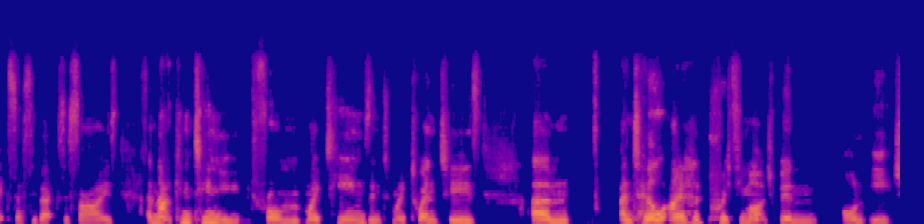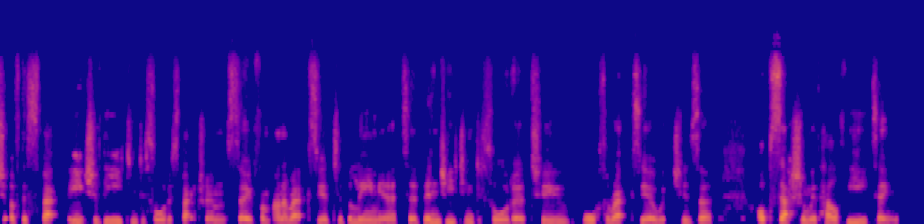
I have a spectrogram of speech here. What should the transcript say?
excessive exercise. And that continued from my teens into my 20s um, until I had pretty much been on each of the spec each of the eating disorder spectrums so from anorexia to bulimia to binge eating disorder to orthorexia which is a obsession with healthy eating.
